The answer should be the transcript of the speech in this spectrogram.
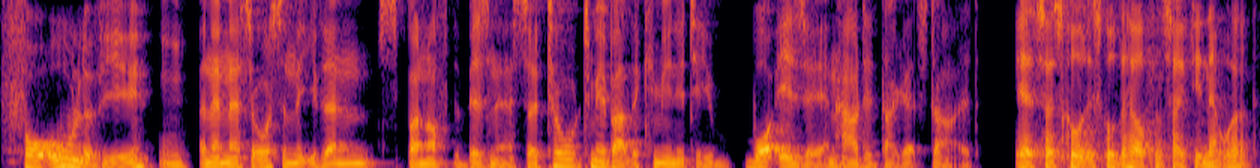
for all of you. Mm. And then that's awesome that you've then spun off the business. So talk to me about the community. What is it and how did that get started? Yeah, so it's called it's called the Health and Safety Network,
